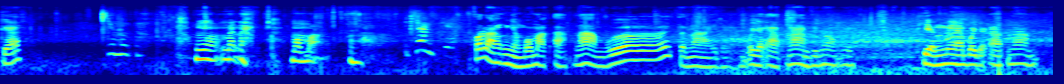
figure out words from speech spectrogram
แก Ja, men, อืมมันมามา jag tänker. ฝรั่งอหย่างบ่มักอาบน้ำเว้ยแต่นายเลยบ่อยากอาบน้ำพี่น้องเลยเพียงแม่บ่อยากอาบน้ำ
